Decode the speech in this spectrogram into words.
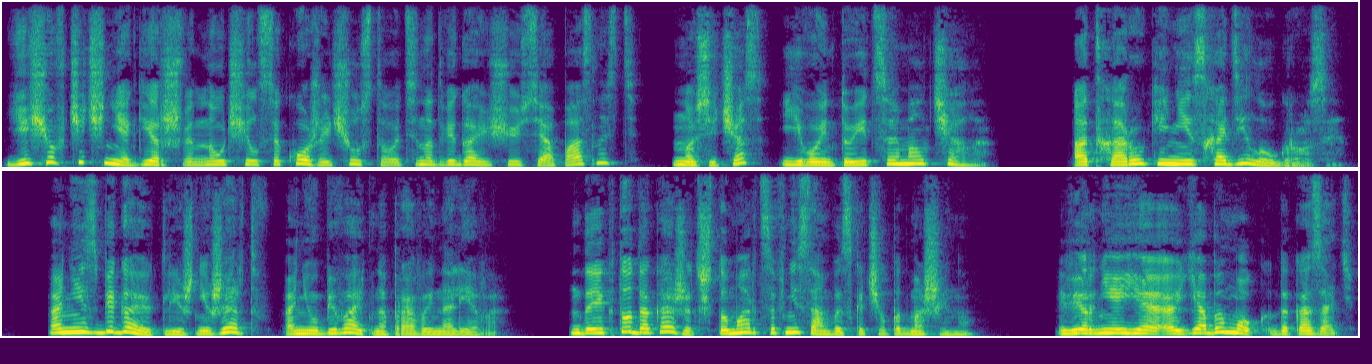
Еще в Чечне Гершвин научился кожей чувствовать надвигающуюся опасность, но сейчас его интуиция молчала. От Харуки не исходило угрозы. Они избегают лишних жертв, они убивают направо и налево. Да и кто докажет, что Марцев не сам выскочил под машину? Вернее, я бы мог доказать.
